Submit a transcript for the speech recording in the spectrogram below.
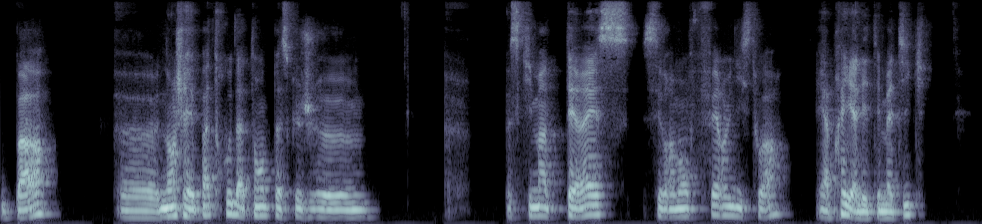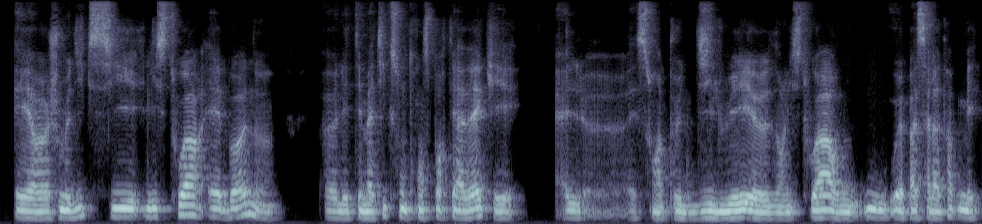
ou pas, euh, non, j'avais pas trop d'attente parce que je, ce qui m'intéresse, c'est vraiment faire une histoire. Et après, il y a les thématiques. Et euh, je me dis que si l'histoire est bonne, euh, les thématiques sont transportées avec et elles, euh, elles sont un peu diluées dans l'histoire ou, ou, elles passent à la trappe. Mais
